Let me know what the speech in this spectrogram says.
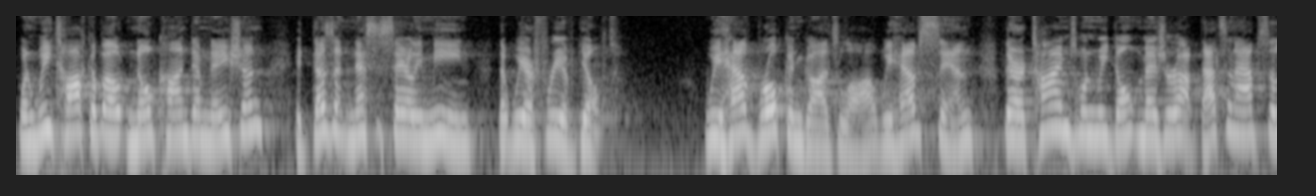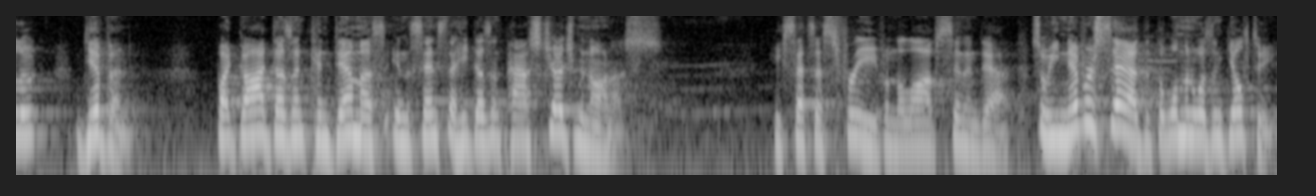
When we talk about no condemnation, it doesn't necessarily mean that we are free of guilt. We have broken God's law. We have sinned. There are times when we don't measure up. That's an absolute given. But God doesn't condemn us in the sense that He doesn't pass judgment on us. He sets us free from the law of sin and death. So He never said that the woman wasn't guilty.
